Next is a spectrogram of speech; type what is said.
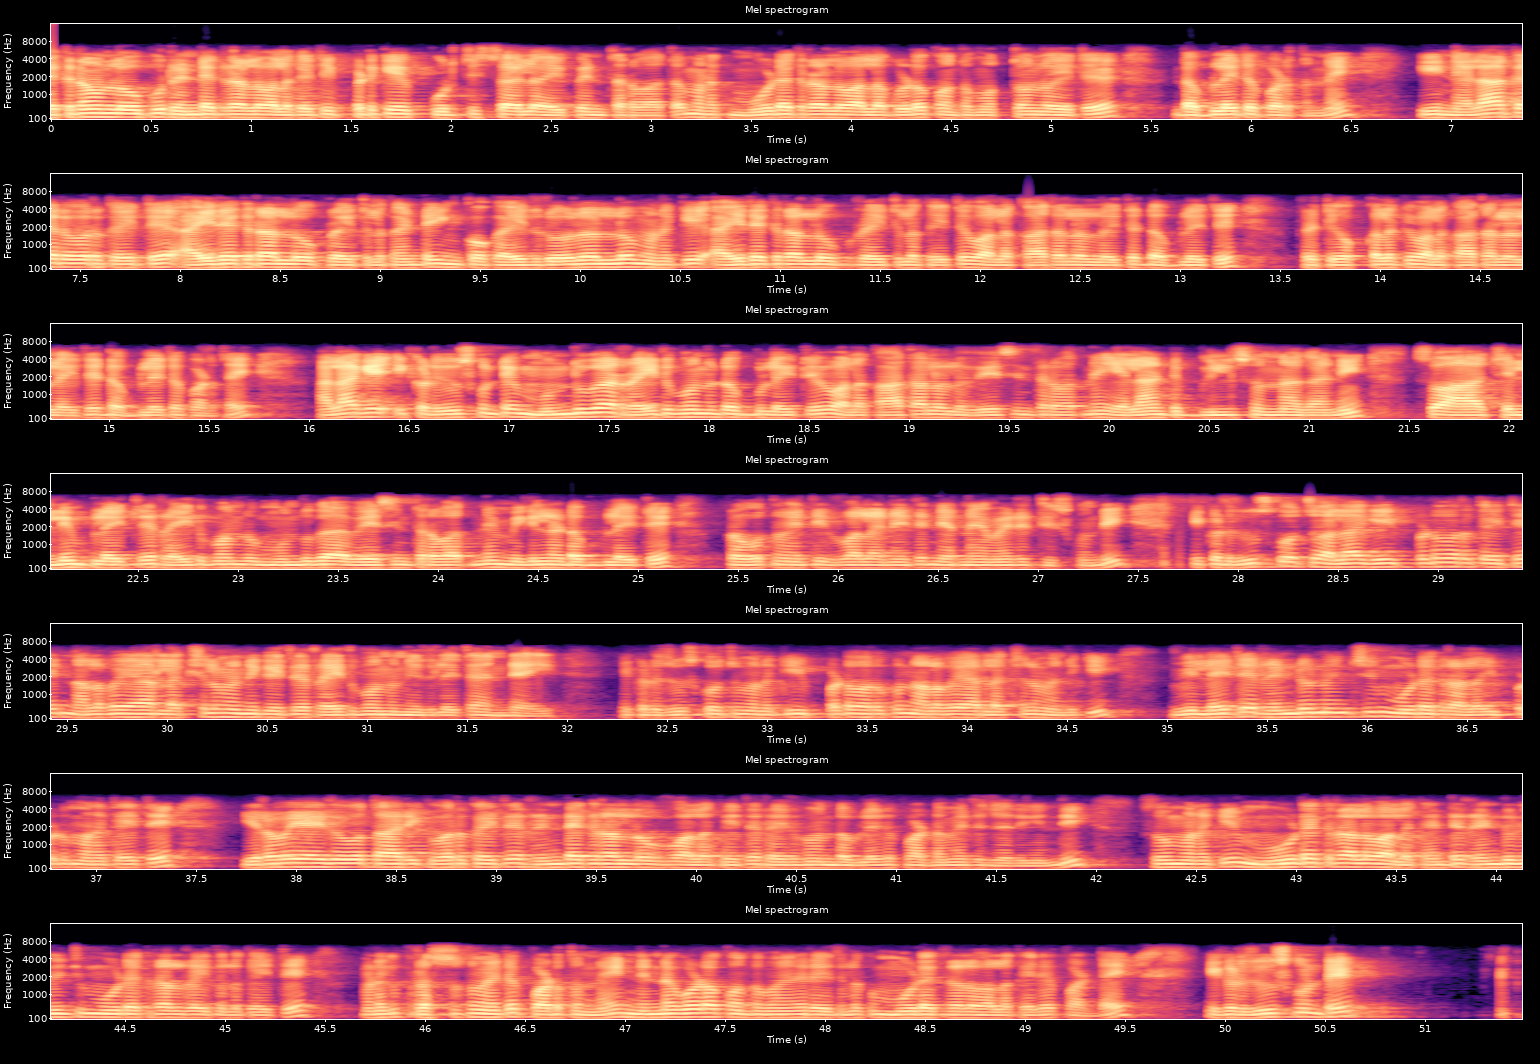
ఎకరం లోపు రెండు ఎకరాల వాళ్ళకైతే ఇప్పటికే పూర్తి స్థాయిలో అయిపోయిన తర్వాత మనకు మూడు ఎకరాల వాళ్ళకు కూడా కొంత మొత్తంలో అయితే డబ్బులు అయితే పడుతున్నాయి. ఈ నెలాఖరి వరకు అయితే ఐదు ఎకరాల లోపు రైతులకంటే ఇంకొక ఐదు రోజులలో మనకి ఐదు ఎకరాల లోపు రైతులకైతే వాళ్ళ ఖాతాలలో అయితే డబ్బులు అయితే ప్రతి ఒక్కరికి వాళ్ళ ఖాతాలలో అయితే డబ్బులు అయితే పడతాయి. అలాగే ఇక్కడ చూసుకుంటే ముందుగా రైతు బంధు డబ్బులు అయితే వాళ్ళ ఖాతాలలో వేసిన తర్వాతనే ఎలాంటి బిల్స్ ఉన్నా కానీ సో ఆ చెల్లింపులు అయితే రైతు బంధు ముందుగా వేసిన తర్వాతనే మిగిలిన డబ్బులు అయితే ప్రభుత్వం అయితే ఇవ్వాలని అయితే నిర్ణయం అయితే తీసుకుంది. ఇక్కడ చూసుకోవచ్చు. అలాగే ఇప్పటివరకు అయితే నలభై ఆరు లక్షల మందికి అయితే రైతు బంధు నిధులు అయితే అందాయి. ఇక్కడ చూసుకోవచ్చు మనకి ఇప్పటి వరకు నలభై ఆరు లక్షల మందికి వీళ్ళైతే రెండు నుంచి మూడు ఎకరాలు. ఇప్పుడు మనకైతే ఇరవై ఐదవ తారీఖు వరకు అయితే రెండు ఎకరాల్లో వాళ్ళకైతే రైతు బంధు డబ్బులు అయితే పడడం అయితే జరిగింది. సో మనకి మూడు ఎకరాల వాళ్ళకి అంటే రెండు నుంచి మూడు ఎకరాల రైతులకైతే మనకి ప్రస్తుతం అయితే పడుతున్నాయి. నిన్న కూడా కొంతమంది రైతులకు మూడు ఎకరాల వాళ్ళకైతే పడ్డాయి. ఇక్కడ చూసుకుంటే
